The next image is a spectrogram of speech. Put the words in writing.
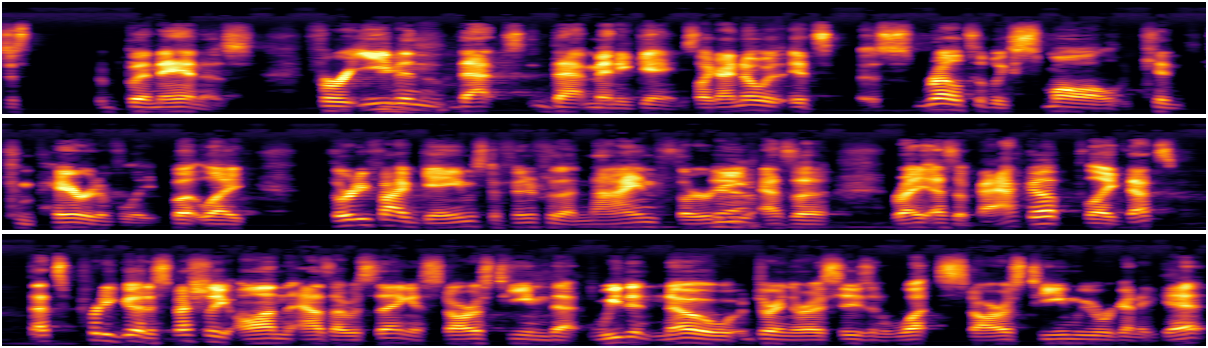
just bananas for even that that many games. Like I know it's relatively small comparatively, but like 35 games to finish with a 930 yeah. as a right as a backup like that's that's pretty good, especially on as I was saying a Stars team that we didn't know during the rest of the season what Stars team we were going to get.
